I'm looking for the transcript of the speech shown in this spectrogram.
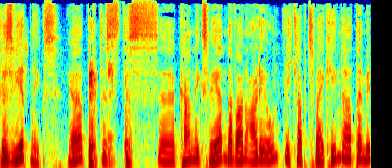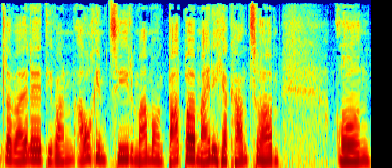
das wird nichts. Ja, das, das, das äh, kann nichts werden. Da waren alle unten. Ich glaube, zwei Kinder hat er mittlerweile. Die waren auch im Ziel. Mama und Papa, meine ich, erkannt zu haben. Und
